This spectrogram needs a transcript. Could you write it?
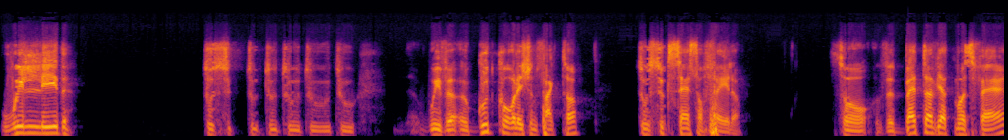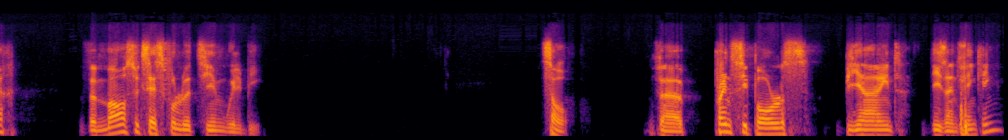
will lead to, to, to, to, to, to with a, a good correlation factor to success or failure. So the better the atmosphere, the more successful the team will be. So the principles behind design thinking,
